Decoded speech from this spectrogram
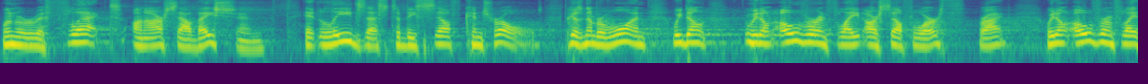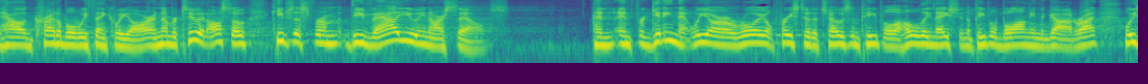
When we reflect on our salvation, it leads us to be self controlled. Because number one, we don't, we don't overinflate our self worth, right? We don't overinflate how incredible we think we are. And number two, it also keeps us from devaluing ourselves. And, and forgetting that we are a royal priesthood, a chosen people, a holy nation, a people belonging to God, right? We,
